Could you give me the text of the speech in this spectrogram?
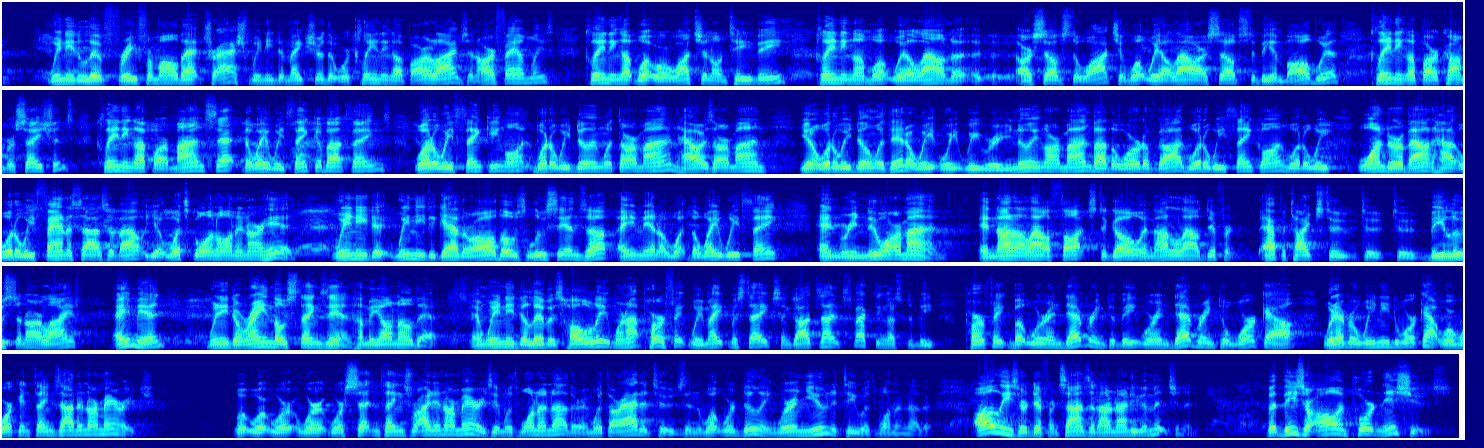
We need to live free from all that trash. We need to make sure that we're cleaning up our lives and our families, cleaning up what we're watching on TV, cleaning up what we allow to, uh, ourselves to watch and what we allow ourselves to be involved with, cleaning up our conversations, cleaning up our mindset, the way we think about things. What are we thinking on? What are we doing with our mind? How is our mind? You know, what are we doing with it? Are we, we, we renewing our mind by the Word of God? What do we think on? What do we wonder about? How, what do we fantasize about? You know, what's going on in our head? We need, to, we need to gather all those loose ends up, amen, of what the way we think and renew our mind and not allow thoughts to go and not allow different appetites to, to, to be loose in our life. Amen. Amen. We need to rein those things in. How many y'all know that? And we need to live as holy. We're not perfect. We make mistakes, and God's not expecting us to be perfect, but we're endeavoring to be. We're endeavoring to work out whatever we need to work out. We're working things out in our marriage. We're, we're, we're, we're setting things right in our marriage and with one another and with our attitudes and what we're doing. We're in unity with one another. All these are different signs that I'm not even mentioning. But these are all important issues.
